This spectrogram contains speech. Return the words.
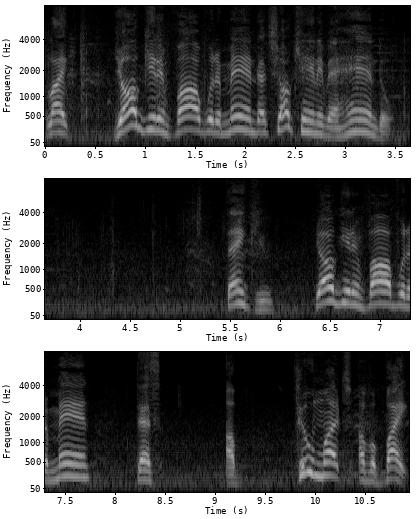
Like, y'all get involved with a man that y'all can't even handle. Thank you. Y'all get involved with a man that's a too much of a bite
